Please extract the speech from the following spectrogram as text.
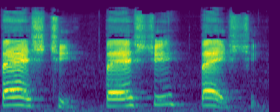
Teste, teste, teste.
